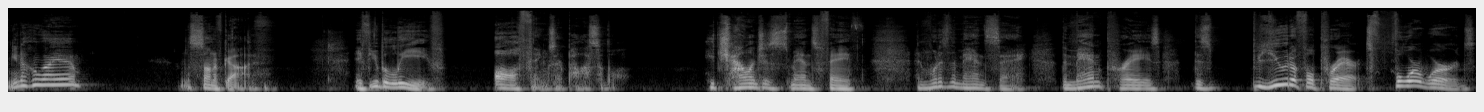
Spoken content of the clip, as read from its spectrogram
you know who I am? I'm the Son of God. If you believe, all things are possible. He challenges this man's faith. And what does the man say? The man prays this beautiful prayer. It's four words.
